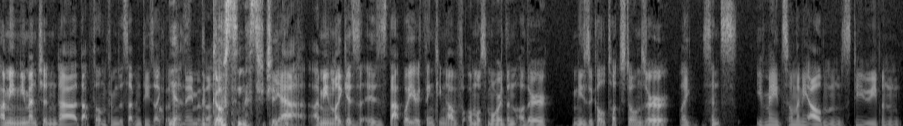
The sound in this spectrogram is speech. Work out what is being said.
I mean, you mentioned uh, that film from the 70s, like yeah, the name of the it? Ghost and Mr. Chicken. Yeah. I mean, like, is is that what you're thinking of almost more than other musical touchstones? Or, like, since you've made so many albums, do you even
